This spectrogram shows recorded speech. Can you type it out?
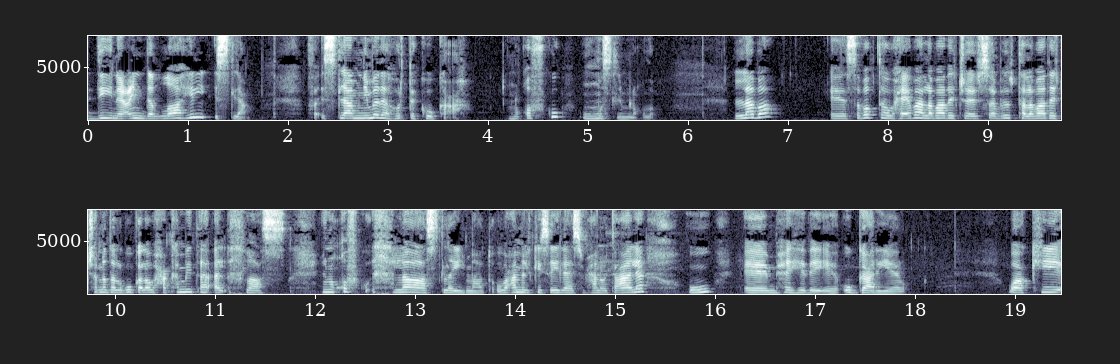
addiina cinda allahi lislaam fa islaamnimada horta kow ka ah. In qofku uu muslim noqdo. Laba sababta waxyaabaha labaadee sababta labaadee jannada lagu galo waxaa ka mid ah al inuu qofku ikhlaas la yimaado oo camalkiisa ilaahi subxana watacaala uu maxay heday u gaar yeero waa kii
